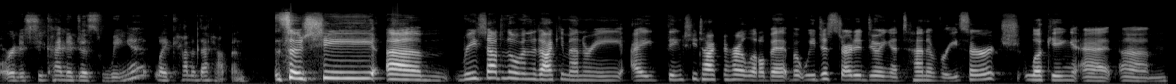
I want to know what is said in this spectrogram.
or did she kind of just wing it? Like, how did that happen? So she um, reached out to the woman in the documentary. I think she talked to her a little bit, but we just started doing a ton of research, looking at um,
